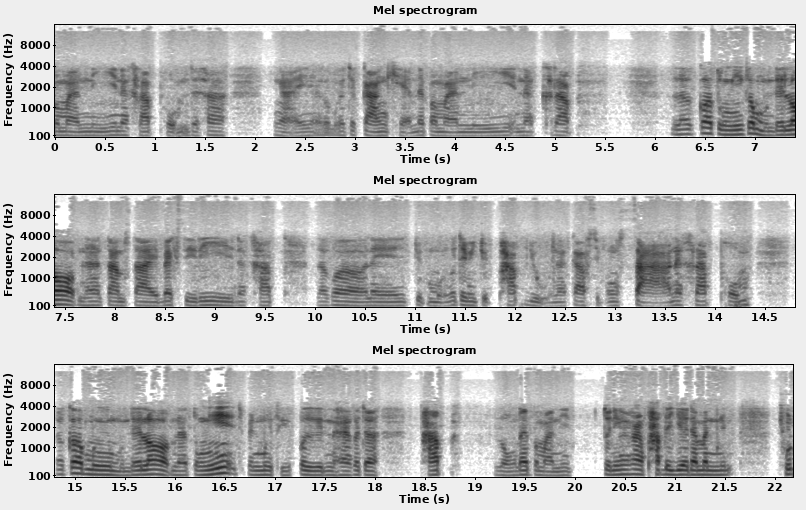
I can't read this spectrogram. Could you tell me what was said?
ประมาณนี้นะครับ ผมแต่ถ้าหงายเนี่ยก็จะกลางแขนได้ประมาณนี้นะครับ แล้วก็ตรงนี้ก็หมุนได้รอบนะฮะตามสไตล์แบ็กซีรีส์นะครับ แล้วก็ในจุดหมุนก็จะมีจุดพับอยู่นะ 90 องศานะครับ ผมแล้วก็มือหมุนได้รอบนะ ตรงนี้จะเป็นมือถือปืนนะฮะก็จะพับลงได้ประมาณนี้ ตัวนี้ค่อนข้างพับได้เยอะนะมันชุด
